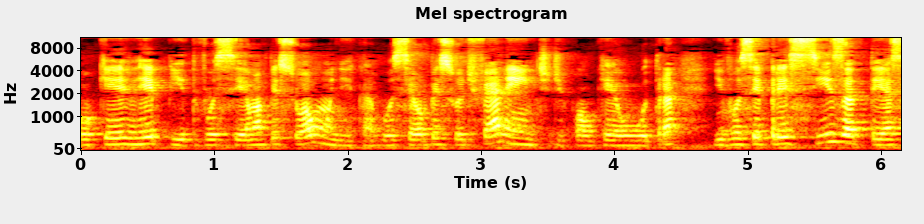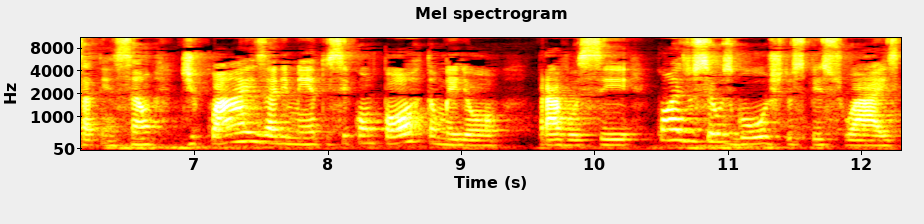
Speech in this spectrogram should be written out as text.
Porque, repito, você é uma pessoa única, você é uma pessoa diferente de qualquer outra e você precisa ter essa atenção de quais alimentos se comportam melhor para você, quais os seus gostos pessoais,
